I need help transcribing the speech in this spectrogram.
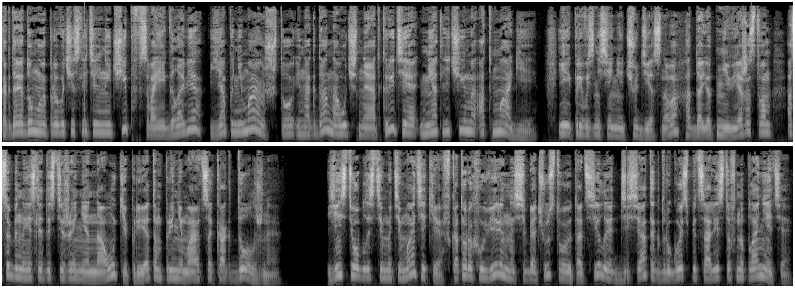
Когда я думаю про вычислительный чип в своей голове, я понимаю, что иногда научное открытие неотличимо от магии, и при вознесении чудесного отдает невежеством, особенно если достижения науки при этом принимаются как должное. Есть области математики, в которых уверенно себя чувствуют от силы десяток другой специалистов на планете,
